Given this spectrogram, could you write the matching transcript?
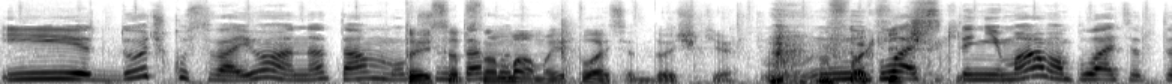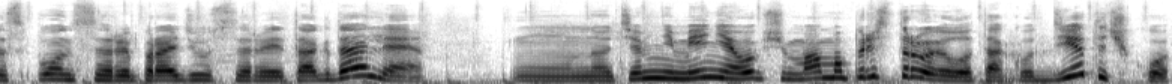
и дочку свою она там, в общем, То есть, так собственно, вот- мама и платит дочке. Ну, платят-то не мама, платят спонсоры, продюсеры и так далее. Но, тем не менее, в общем, мама пристроила так вот деточку,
